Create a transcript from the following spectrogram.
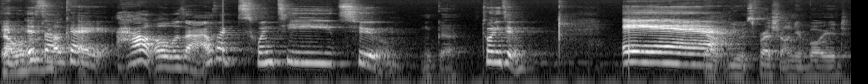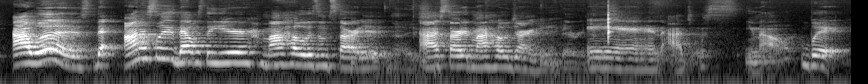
It- it's okay. How old was I? I was like 22. Okay. 22. And you was fresh on your voyage. I was. That honestly, that was the year my hoism started. Nice. I started my whole journey. Very nice. And I just, you know, but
